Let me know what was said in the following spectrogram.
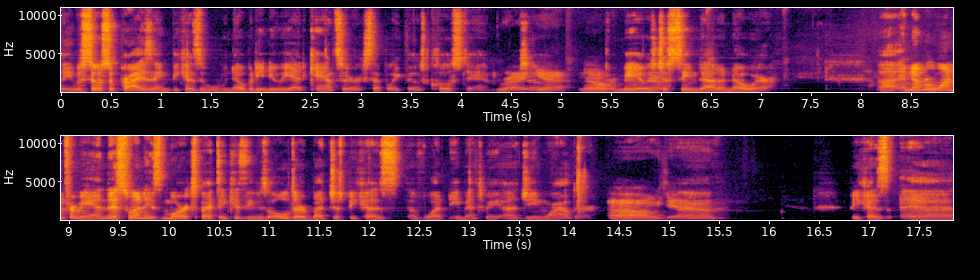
it was so surprising because nobody knew he had cancer except like those close to him. Right. So- yeah. No. for me, it was just seemed out of nowhere. Uh, and number one for me, and this one is more expected because he was older, but just because of what he meant to me, uh, Gene Wilder. Oh yeah. Um, because uh,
